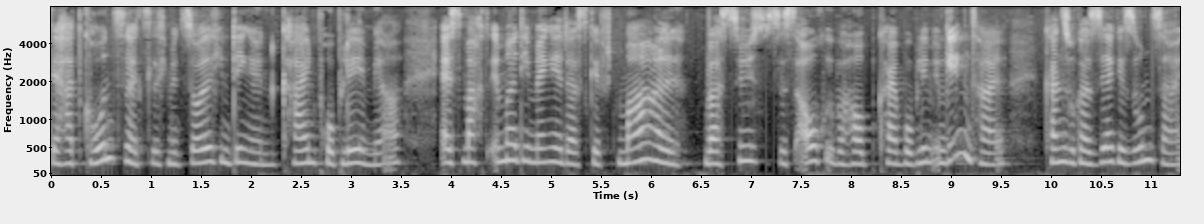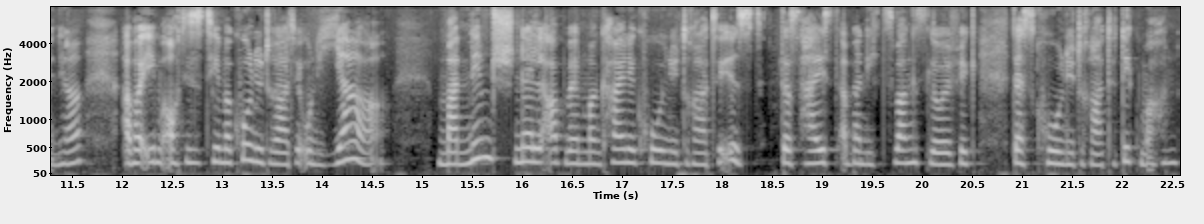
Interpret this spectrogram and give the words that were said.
der hat grundsätzlich mit solchen Dingen kein Problem, ja. Es macht immer die Menge das Gift. Mal was Süßes ist auch überhaupt kein Problem. Im Gegenteil, kann sogar sehr gesund sein, ja. Aber eben auch dieses Thema Kohlenhydrate. Und ja, man nimmt schnell ab, wenn man keine Kohlenhydrate isst. Das heißt aber nicht zwangsläufig, dass Kohlenhydrate dick machen.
